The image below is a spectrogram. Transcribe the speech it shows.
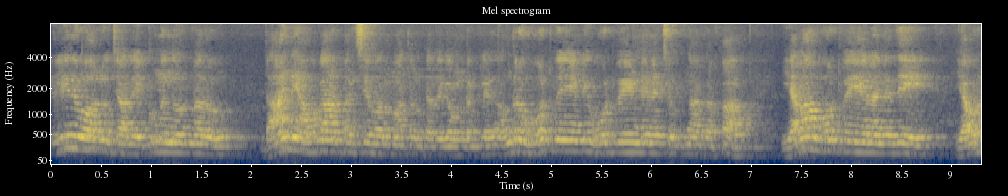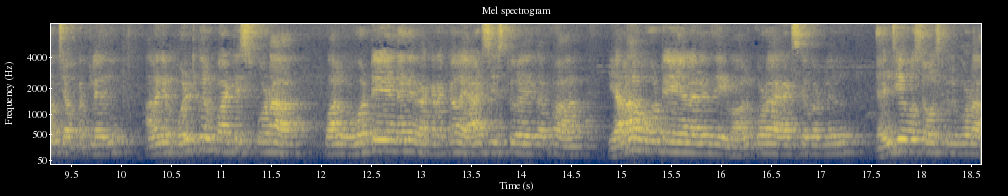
తెలియని వాళ్ళు చాలా ఎక్కువ మంది ఉంటున్నారు. దాన్ని అవగాహన పరిచే వాళ్ళు మాత్రం పెద్దగా ఉండట్లేదు. అందరూ ఓటు వేయండి ఓటు వేయండి అనే చెప్తున్నారు తప్ప ఎలా ఓటు వేయాలనేది ఎవరు చెప్పట్లేదు. అలాగే పొలిటికల్ పార్టీస్ కూడా వాళ్ళకి ఓటు అని రకరకాల యాడ్స్ ఇస్తున్నాయి తప్ప ఎలా ఓటేయాలనేది వాళ్ళు కూడా యాడ్స్ ఇవ్వట్లేదు. ఎన్జిఓ సంస్థలు కూడా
